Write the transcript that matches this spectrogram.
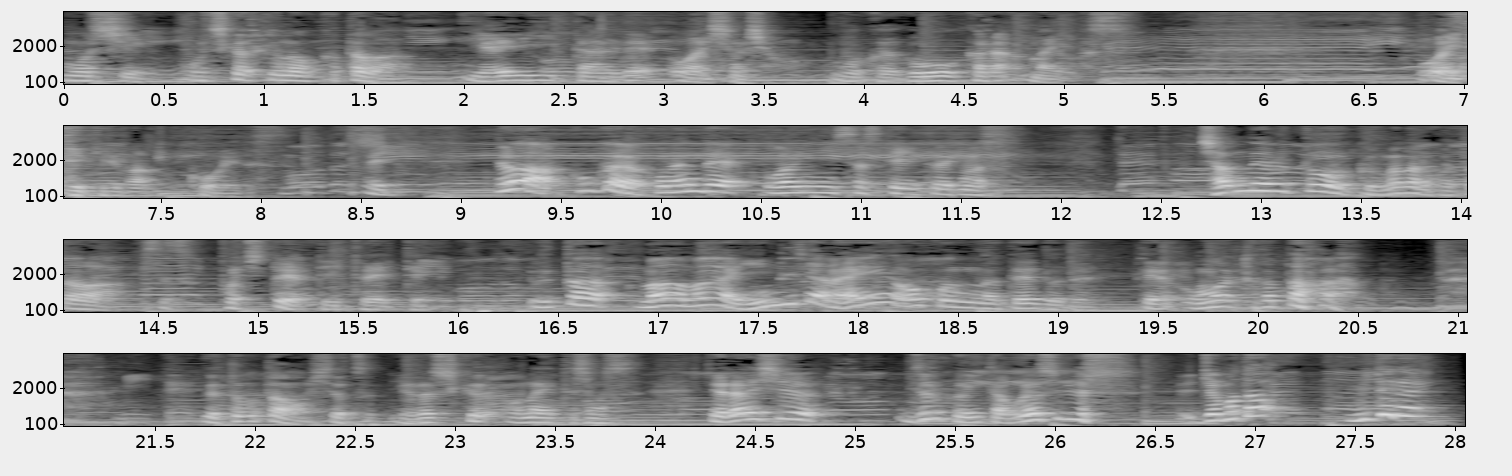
もしお近くの方はヤリギターでお会いしましょう。僕は午後から参ります。お会いできれば光栄です、はい、では今回はこの辺で終わりにさせていただきます。チャンネル登録まだの方はポチッとやっていただいて歌まあまあいいんじゃないよこんな程度で。って思われた方はグッドボタンを一つよろしくお願いいたします。じゃあ来週ゼロからギターお休みです。じゃあまた見てね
